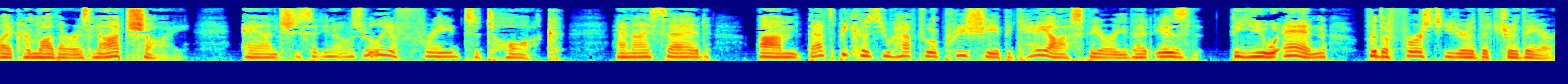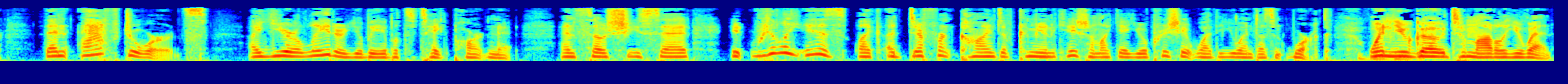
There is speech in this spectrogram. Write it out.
like her mother, is not shy. And she said, you know, I was really afraid to talk. And I said, um, that's because you have to appreciate the chaos theory that is the UN for the first year that you're there. Then afterwards, a year later, you'll be able to take part in it. And so she said, it really is like a different kind of communication. I'm like, yeah, you appreciate why the UN doesn't work when you go to model UN.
